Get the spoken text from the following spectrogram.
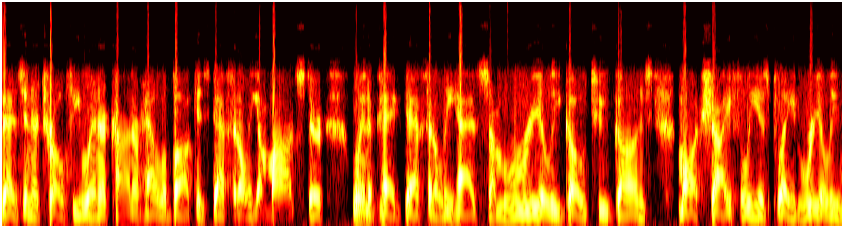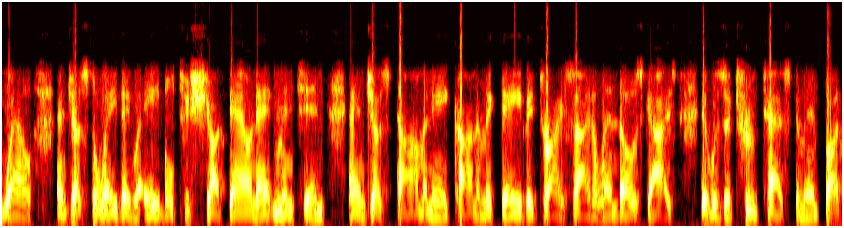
Vezina Trophy winner Connor Hellebuyck is definitely a monster. Winnipeg definitely has some really go-to guns. Mark Scheifele has played really well, and just the way they were able to shut down Edmonton and just dominate Connor McDavid, Draisaitl, and those guys, it was a true testament. But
